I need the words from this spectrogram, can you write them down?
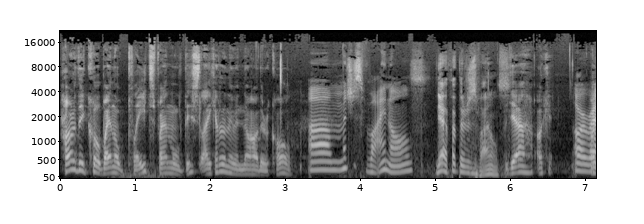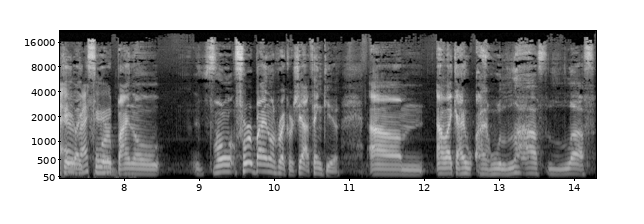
How are they called? Vinyl plates, vinyl discs? Like I don't even know how they're called. Um, it's just vinyls yeah, I thought they're just vinyls. Yeah, okay, or, re- okay, or like four vinyl, four four vinyl records. Yeah, thank you. Um, and like I I would love love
